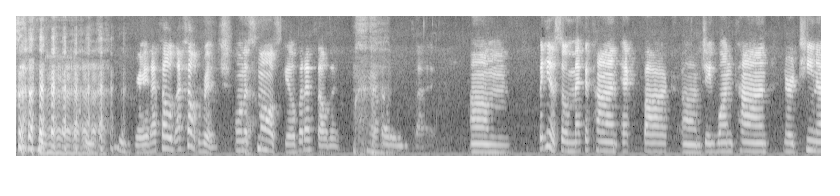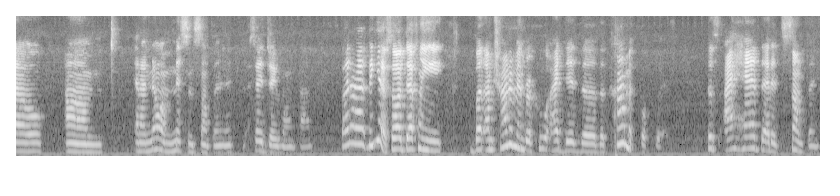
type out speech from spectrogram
So, it, was, great. I felt I felt rich on a small scale, but I felt it. I felt it inside. Um, but yeah, so MechaCon, ECBACC, um, J1Con, Nerdtino, um, and I know I'm missing something. I said Jay one time, but uh, but yeah, so I definitely. But I'm trying to remember who I did the the comic book with because I had that at something.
